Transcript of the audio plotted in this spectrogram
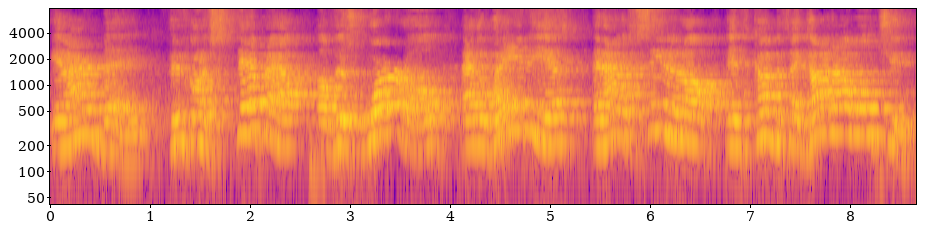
in our day who's going to step out of this world and the way it is and out of sin and all and come and say, God, I want you.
